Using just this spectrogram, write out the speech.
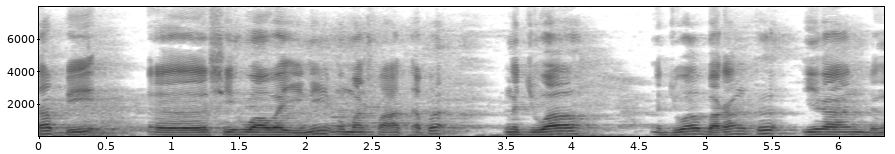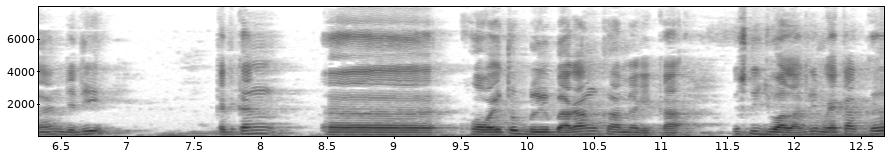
Tapi eh, si Huawei ini memanfaat apa ngejual ngejual barang ke Iran dengan jadi ketika eh, Huawei itu beli barang ke Amerika terus dijual lagi mereka ke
